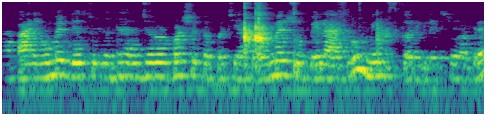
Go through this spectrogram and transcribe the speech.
પાણી ઉમેરી દેશું વધારે જરૂર પડશે તો પછી આપણે ઉમેરશું. પહેલાં આટલું મિક્સ કરી લઈશું આપણે.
